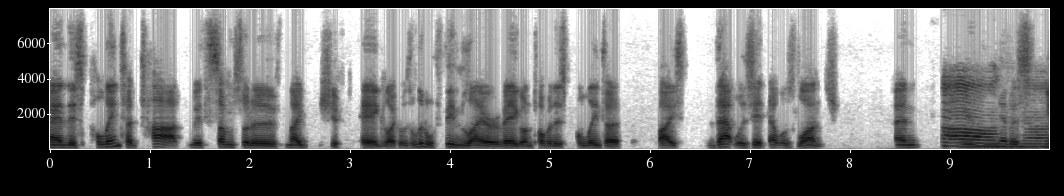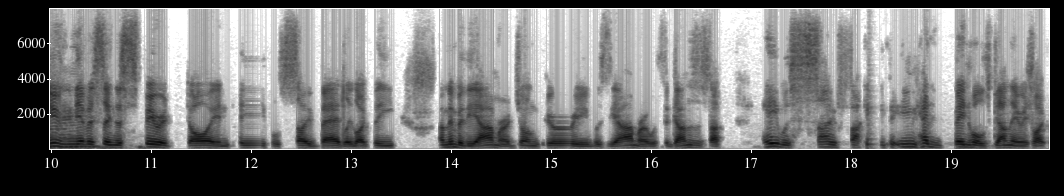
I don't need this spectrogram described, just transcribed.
and this polenta tart with some sort of makeshift egg. Like it was a little thin layer of egg on top of this polenta base. That was it. That was lunch. And oh, you've never no. you've never seen the spirit die in people so badly. Like the, I remember the armorer, John Fury was the armorer with the guns and stuff. He was so fucking. He had Ben Hall's gun there. He's like,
